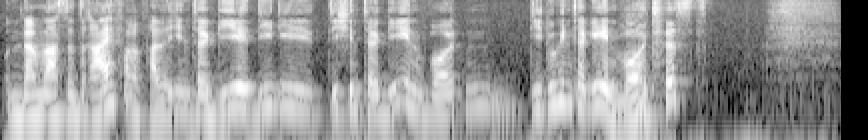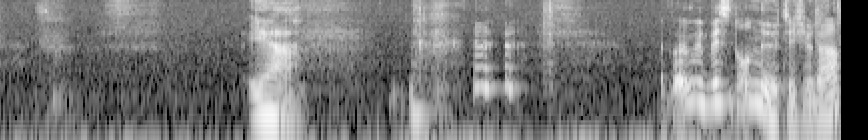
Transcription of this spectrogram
Und dann war es eine dreifache Falle. Ich hintergehe die, die dich hintergehen wollten, die du hintergehen wolltest. Ja. das war irgendwie ein bisschen unnötig, oder?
